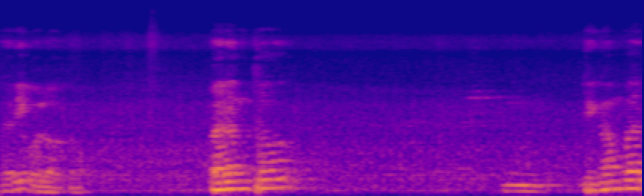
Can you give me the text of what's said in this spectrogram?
घरी बोलवतो. परंतु दिगंबर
